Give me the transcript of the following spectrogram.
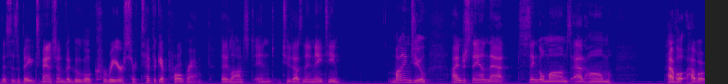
This is a big expansion of the Google Career Certificate Program they launched in 2018. Mind you, I understand that single moms at home have a, have a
